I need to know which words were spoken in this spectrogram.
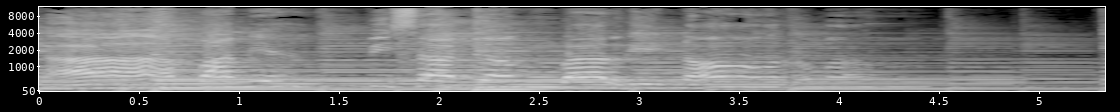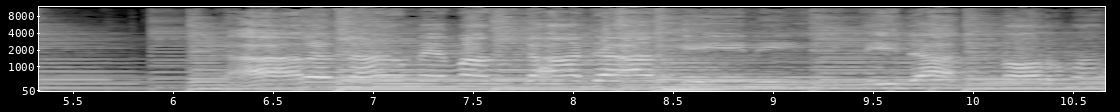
Kapan ya bisa kembali normal? Karena memang keadaan ini tidak normal.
